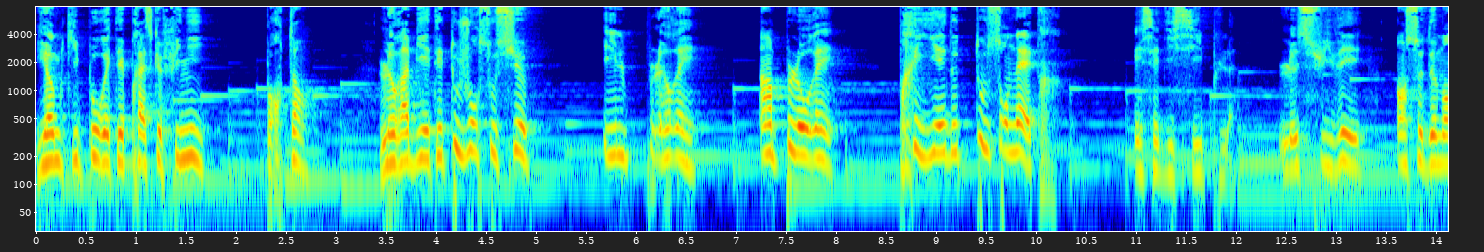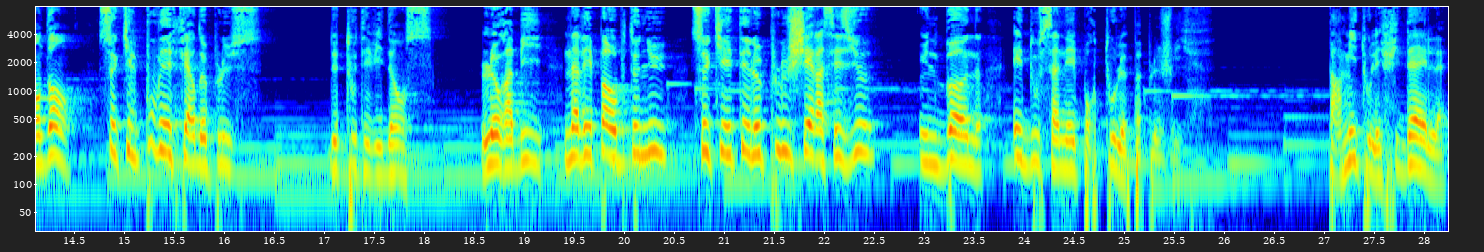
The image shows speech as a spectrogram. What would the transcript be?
Yom Kippour était presque fini. Pourtant, le rabbi était toujours soucieux. Il pleurait, implorait, priait de tout son être. Et ses disciples le suivaient en se demandant ce qu'il pouvait faire de plus. De toute évidence, le rabbi n'avait pas obtenu ce qui était le plus cher à ses yeux, une bonne et douce année pour tout le peuple juif. Parmi tous les fidèles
